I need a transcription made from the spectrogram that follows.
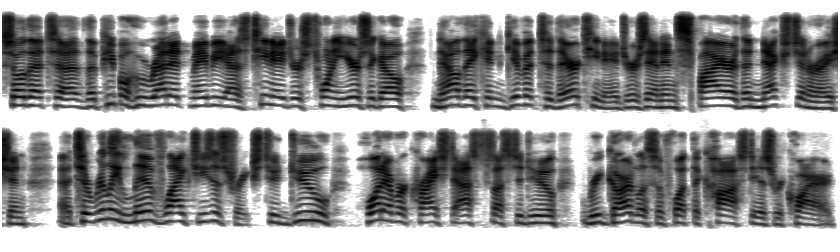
so that uh, the people who read it maybe as teenagers 20 years ago, now they can give it to their teenagers and inspire the next generation uh, to really live like Jesus freaks, to do whatever Christ asks us to do, regardless of what the cost is required.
